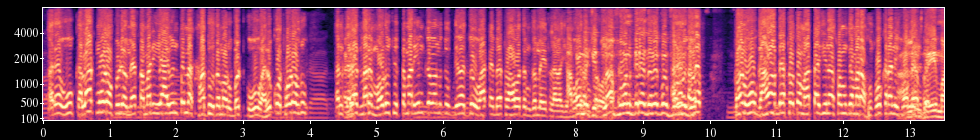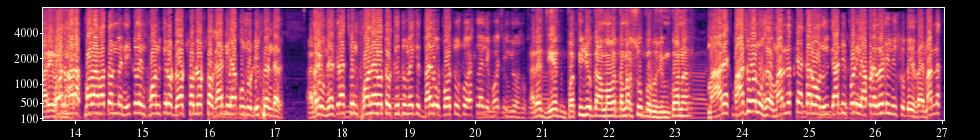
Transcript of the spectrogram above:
અરે હું કલાક મોડો પડ્યો. મેં તમારી આવીને તો મેં ખાધું તમારું બટકું. હું હલકો થોડો છું. અને કદાચ મારે મોડું છું તમારે એમ કહેવાનું હતું દિવસ જો વાટે બેઠો આવો તમે ગમે એટલા વાગે આપણે કેટલા ફોન કર્યા? તમે કોઈ ફોન પણ હું ગાવા બેઠો તો માતાજીના સમ કે મારા છોકરાની ભાઈ, મારી વાત- મારા ખોલામાં હતો મેં નીકળીને ફોન કર્યો. દોઢસો દોઢસો ગાડી આપું છું ડિફેન્ડર અરે- મેઘરાજ છે ફોન આવ્યો તો કીધું મેં કીધું ભાઈ હું પહોંચું છું. એટલે પહોંચી ગયો છું. અરે જે પતિજું કામ હવે તમારે શું કરવું છે? એમ કોને મારે બાજવાનું છે. મારે નથી ક્યાં કરવાનું. ગાડી પડી આપણે લડી લઈશું બે ભાઈ. મારે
